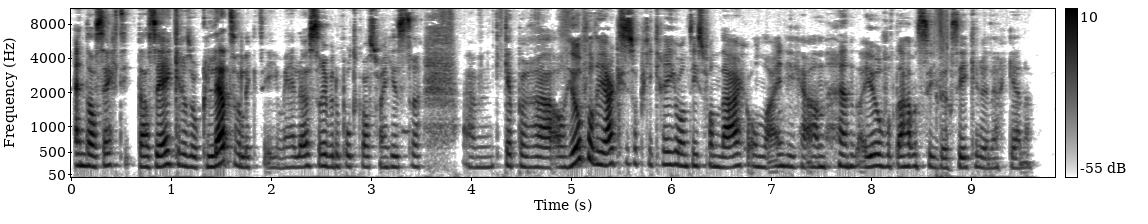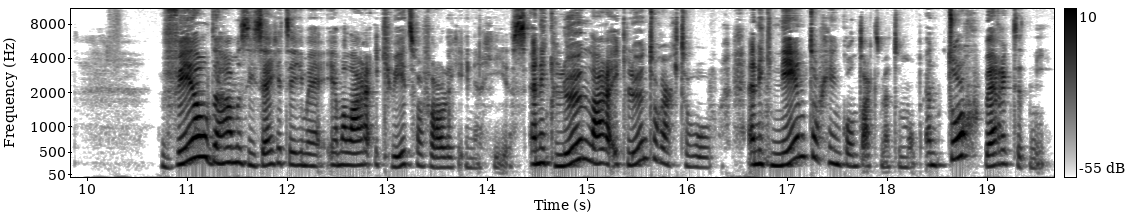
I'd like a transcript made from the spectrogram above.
En dat, zegt, dat zei Chris ook letterlijk tegen mij. Luister even de podcast van gisteren. Um, ik heb er uh, al heel veel reacties op gekregen, want die is vandaag online gegaan. En dat heel veel dames zich er zeker in herkennen. Veel dames die zeggen tegen mij: Ja, maar Lara, ik weet wat vrouwelijke energie is. En ik leun, Lara, ik leun toch achterover. En ik neem toch geen contact met hem op. En toch werkt het niet.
